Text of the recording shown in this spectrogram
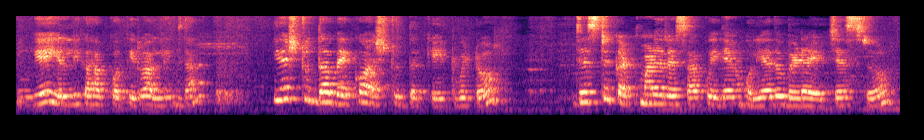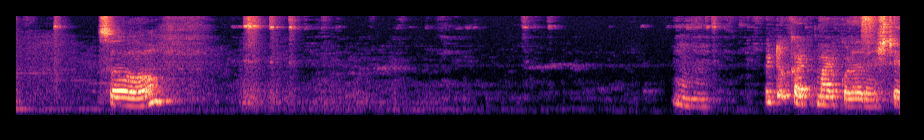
ಹಿಂಗೆ ಎಲ್ಲಿಗೆ ಹಾಕ್ಕೋತಿರೋ ಅಲ್ಲಿಂದ. ಎಷ್ಟು ಉದ್ದ ಬೇಕೋ ಅಷ್ಟು ಉದ್ದಕ್ಕೆ ಇಟ್ಬಿಟ್ಟು ಜಸ್ಟ್ ಕಟ್ ಮಾಡಿದ್ರೆ ಸಾಕು, ಇದೇನು ಹೊಲಿಯೋದು ಬೇಡ ಎಡ್ಜಸ್ಟು ಸೊ ಬಿಟ್ಟು ಕಟ್ ಮಾಡ್ಕೊಳ್ಳೋದು ಅಷ್ಟೇ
